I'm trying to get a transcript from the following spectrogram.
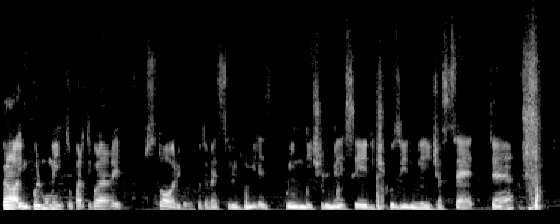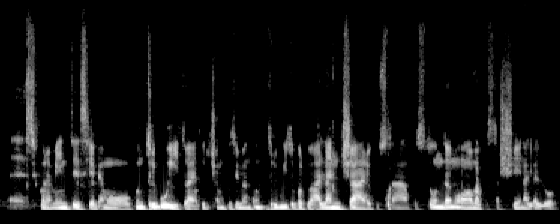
Però in quel momento particolare storico, che poteva essere il 2015, 2016, così, 2017, eh, sicuramente sì, abbiamo contribuito, ecco, diciamo così, abbiamo contribuito proprio a lanciare questa onda nuova, questa scena a livello,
